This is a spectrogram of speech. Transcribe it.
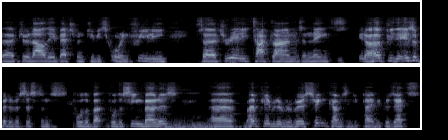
uh, to allow their batsmen to be scoring freely. So it's really tight lines and lengths. You know, hopefully there is a bit of assistance for the for the seam bowlers. Uh, hopefully a bit of reverse swing comes into play because that's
